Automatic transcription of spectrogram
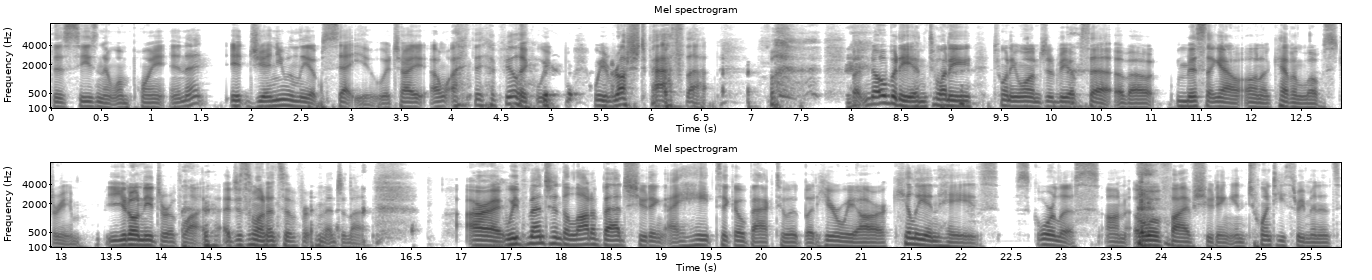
this season at one point, and it it genuinely upset you, which I I, I feel like we we rushed past that. But, but nobody in 2021 should be upset about missing out on a Kevin Love stream. You don't need to reply. I just wanted to mention that. All right, we've mentioned a lot of bad shooting. I hate to go back to it, but here we are. Killian Hayes, scoreless on 0 of 5 shooting in 23 minutes.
